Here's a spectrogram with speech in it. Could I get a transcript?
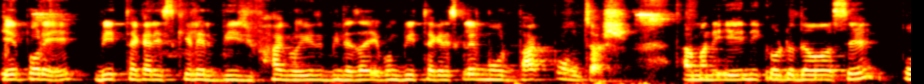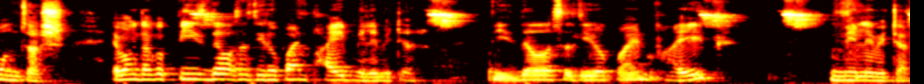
এরপরে বৃত্তাকার স্কেলের বিশ ভাগ মিলে যায়, এবং বৃত্তাকার স্কেলের মোট ভাগ পঞ্চাশ। তার মানে এ নিকট দেওয়া আছে পঞ্চাশ। এবং দেখো পিস দেওয়া আছে zero point five millimetre. Piece দেওয়া আছে জিরো পয়েন্ট ফাইভ মিলিমিটার।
